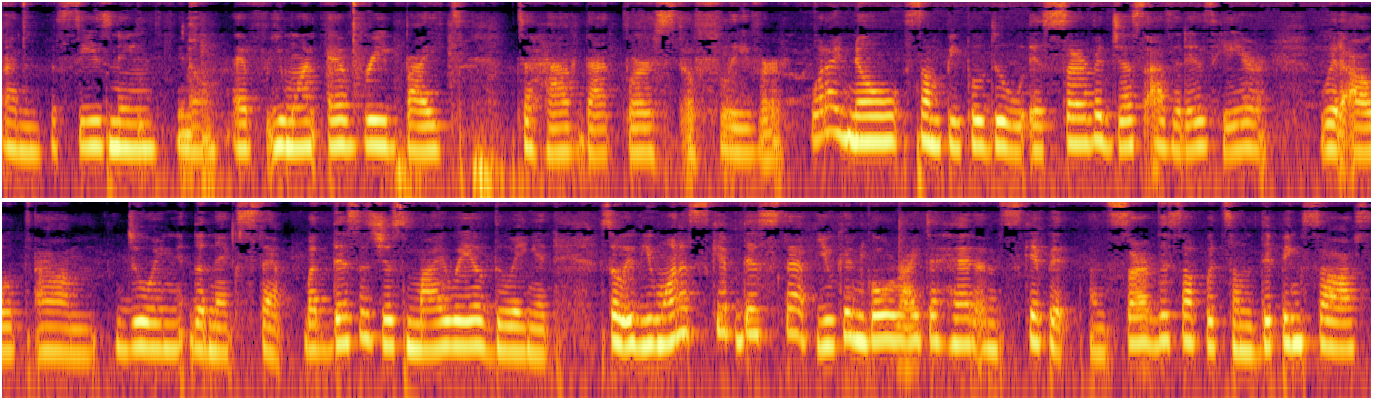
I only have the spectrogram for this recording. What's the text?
and the seasoning, you know, you want every bite to have that burst of flavor. What I know some people do is serve it just as it is here without um, doing the next step. But this is just my way of doing it. So if you want to skip this step, you can go right ahead and skip it and serve this up with some dipping sauce,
